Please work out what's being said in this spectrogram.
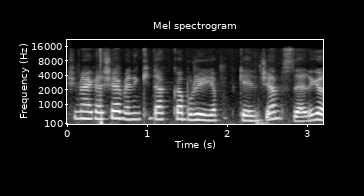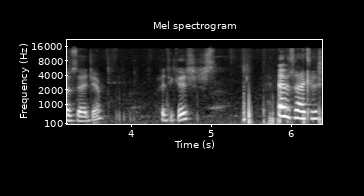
Şimdi arkadaşlar ben iki dakika burayı yapıp geleceğim. Sizlere de göstereceğim. Hadi görüşürüz. Evet arkadaşlar.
